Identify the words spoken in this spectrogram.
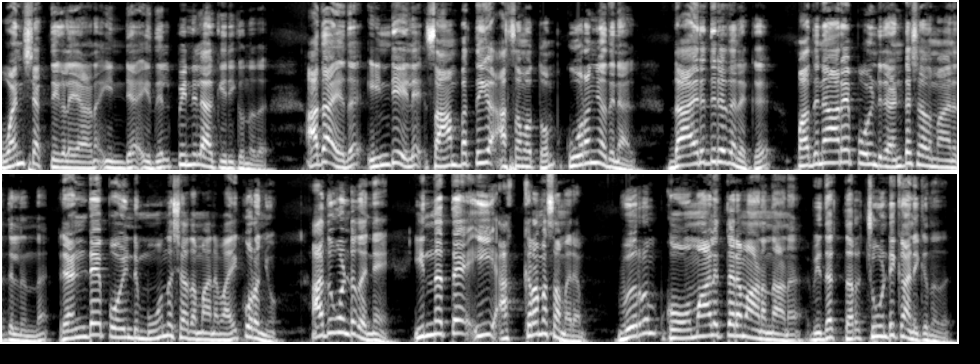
വൻ ശക്തികളെയാണ് ഇന്ത്യ ഇതിൽ പിന്നിലാക്കിയിരിക്കുന്നത്. അതായത് ഇന്ത്യയിലെ സാമ്പത്തിക അസമത്വം കുറഞ്ഞതിനാൽ ദാരിദ്ര്യ നിരക്ക് പതിനാറ് പോയിന്റ് രണ്ട് ശതമാനത്തിൽ നിന്ന് രണ്ട് പോയിന്റ് മൂന്ന് ശതമാനമായി കുറഞ്ഞു. അതുകൊണ്ട് തന്നെ ഇന്നത്തെ ഈ അക്രമ സമരം വെറും കോമാളിത്തരമാണെന്നാണ് വിദഗ്ധർ ചൂണ്ടിക്കാണിക്കുന്നത്.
